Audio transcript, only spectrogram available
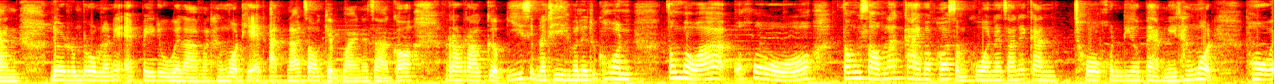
กัน โดยรวมๆแล้วเนี่ยแอดไปดูเวลามาทั้งหมดที่แอดอัดหน้าจอเก็บไว้นะจ๊ะก็ราวๆเกือบ 20 นาทีไปเลยทุกคนต้องบอกว่า โอ้โห ต้องซ้อมร่างกายมาพอสมควรนะจ๊ะในการโชว์คนเดียวแบบนี้ทั้งหมดโฮเว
